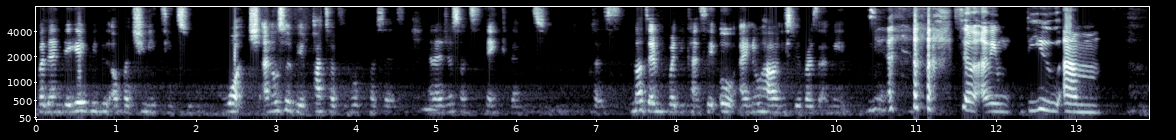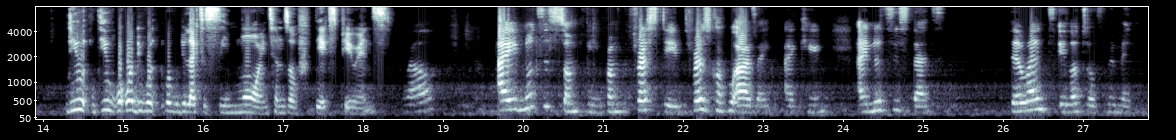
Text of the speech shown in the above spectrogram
but then they gave me the opportunity to watch and also be a part of the whole process. And I just want to thank them too. Because not everybody can say, Oh, I know how newspapers are made. Yeah. so, I mean, do you um, do you do you what, what do you, what would you like to see more in terms of the experience? Well, I noticed something from the first day, the first couple hours I, I came, I noticed that there weren't a lot of women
